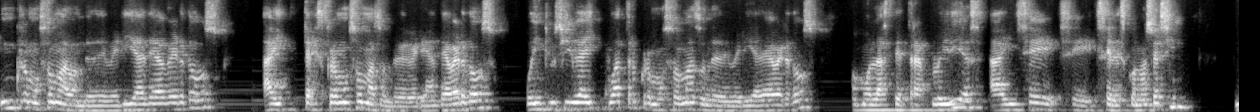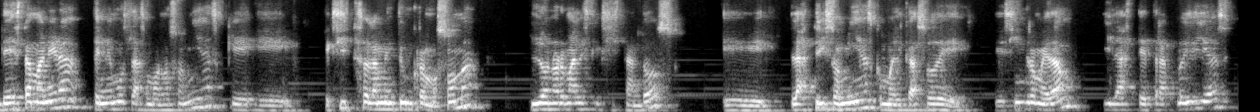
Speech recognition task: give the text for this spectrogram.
un cromosoma donde debería de haber dos, hay tres cromosomas donde deberían de haber dos, o inclusive hay cuatro cromosomas donde debería de haber dos, como las tetraploidías, ahí se, se, les conoce así. De esta manera tenemos las monosomías, que eh, existe solamente un cromosoma, lo normal es que existan dos, eh, las trisomías, como el caso de, síndrome Down, y las tetraploidías,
